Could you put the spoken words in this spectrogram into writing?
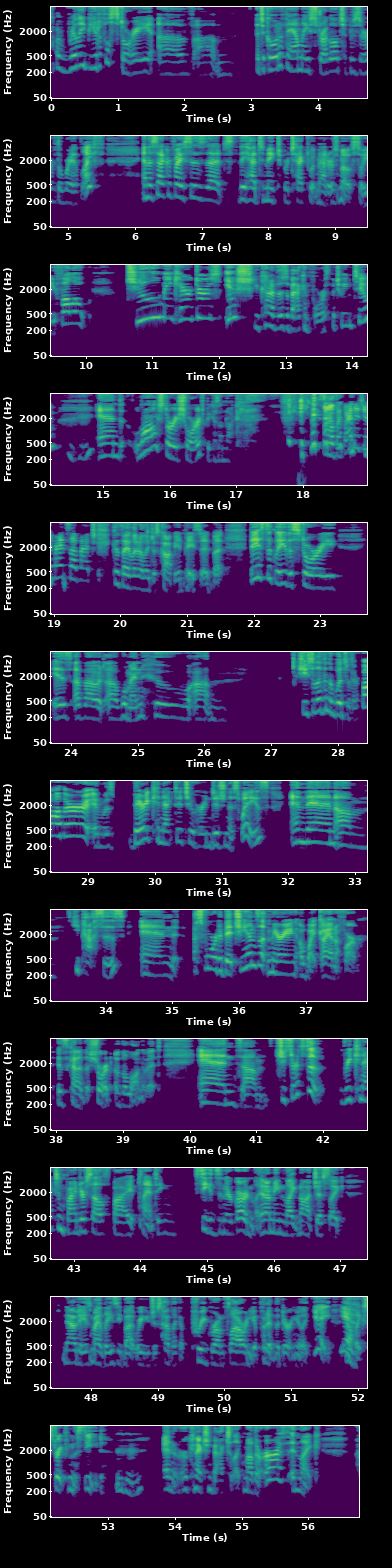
A really beautiful story of um, a Dakota family struggle to preserve the way of life and the sacrifices that they had to make to protect what matters most. So you follow two main characters ish. You kind of, there's a back and forth between two. Mhm. And long story short, because I'm not gonna. Someone's like, why did you write so much? Because I literally just copy and pasted. But basically, the story is about a woman who um, she used to live in the woods with her father and was very connected to her indigenous ways. And then um, he passes. And fast forward a bit, she ends up marrying a white guy on a farm, is kind of the short of the long of it. And um, she starts to reconnect and find herself by planting seeds in their garden. And I mean, like, not just like nowadays my lazy butt where you just have like a pre-grown flower and you put it in the dirt and you're like, yay. Yeah. No, like straight from the seed. Mhm. And her connection back to like Mother Earth and like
